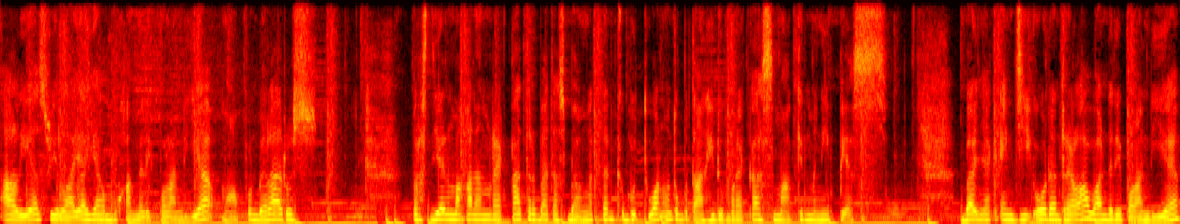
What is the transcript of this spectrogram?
alias wilayah yang bukan milik Polandia maupun Belarus. Persediaan makanan mereka terbatas banget dan kebutuhan untuk bertahan hidup mereka semakin menipis banyak NGO dan relawan dari Polandia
